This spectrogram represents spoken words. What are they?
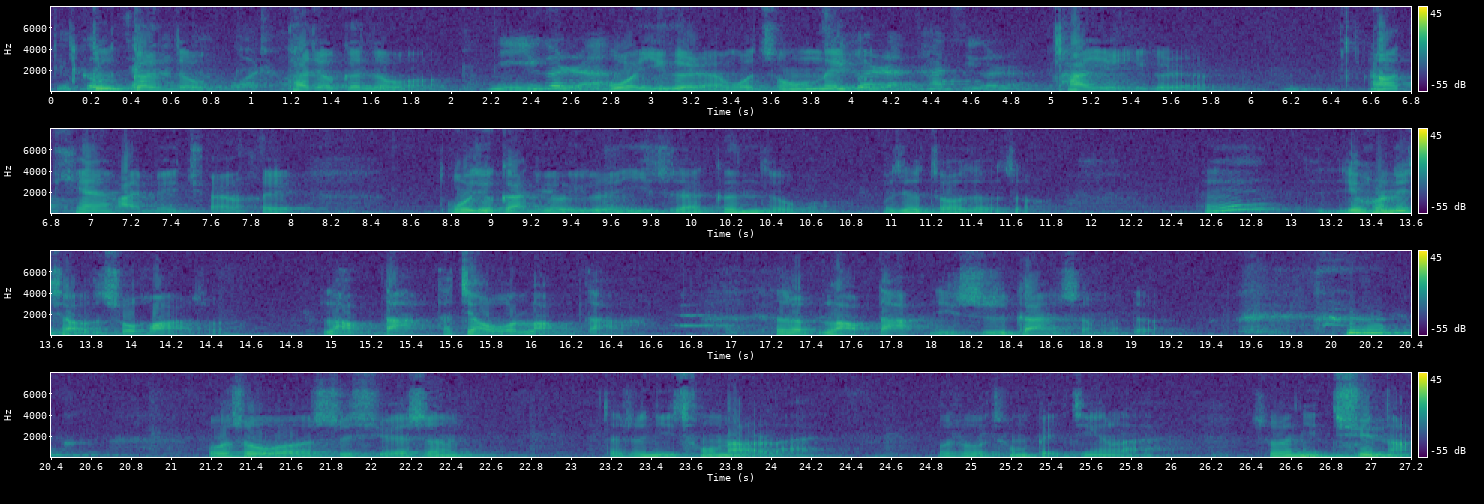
就跟着他就跟着我，你一个人，我一个人，我从那个几个人，他几个人，他也一个人，然后天还没全黑，我就感觉有一个人一直在跟着我，我就走走走，哎，一会儿那小子说话说，老大，他叫我老大，他说老大你是干什么的？我说我是学生，他说你从哪儿来？我说我从北京来，说你去哪儿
